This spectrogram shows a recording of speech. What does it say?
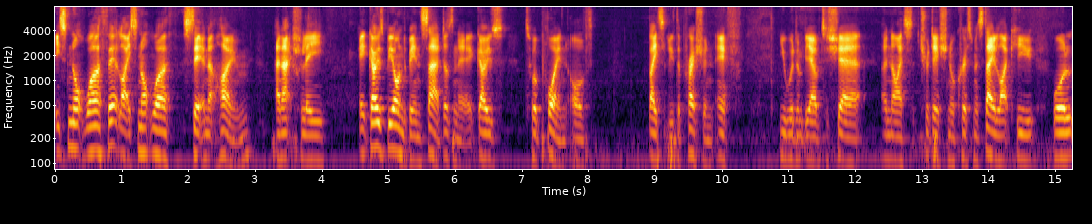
it's not worth it. Like it's not worth sitting at home and actually it goes beyond being sad, doesn't it? It goes to a point of basically depression if you wouldn't be able to share a nice traditional Christmas day like you well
